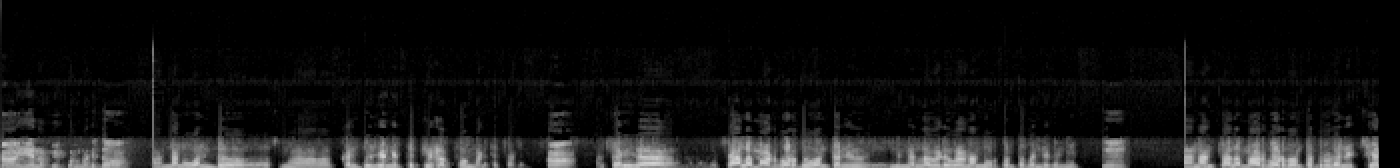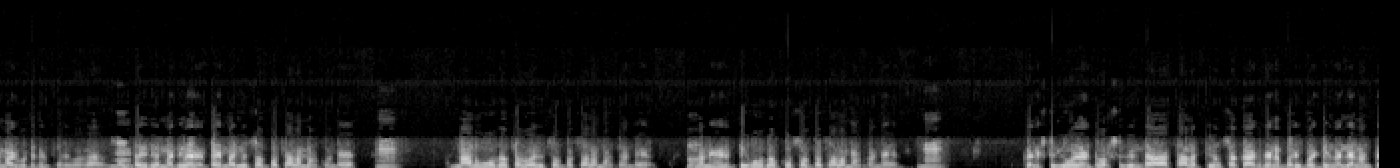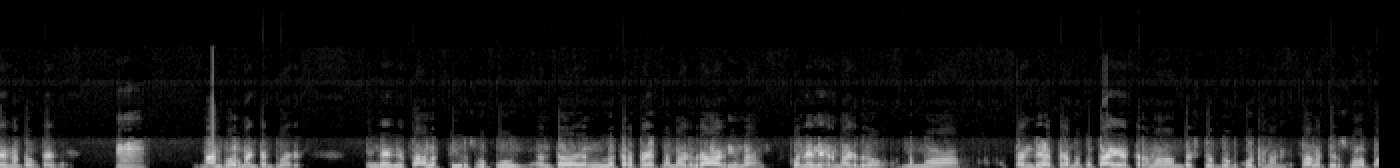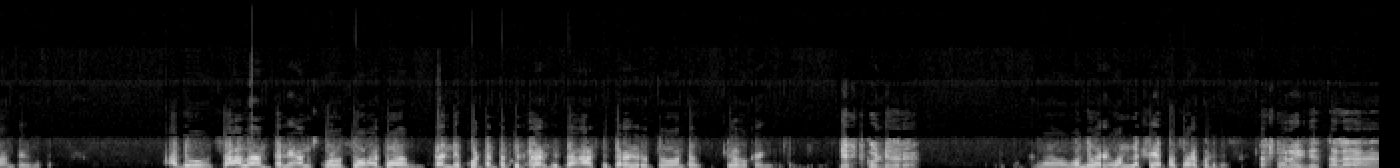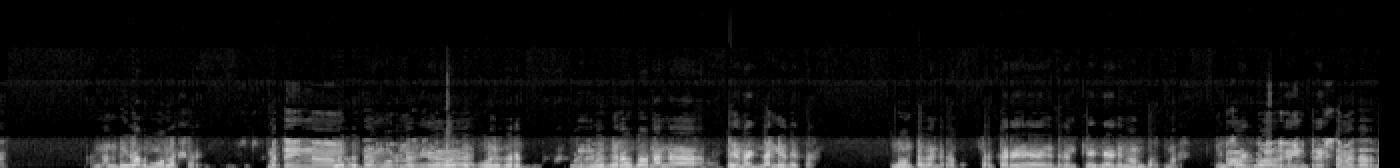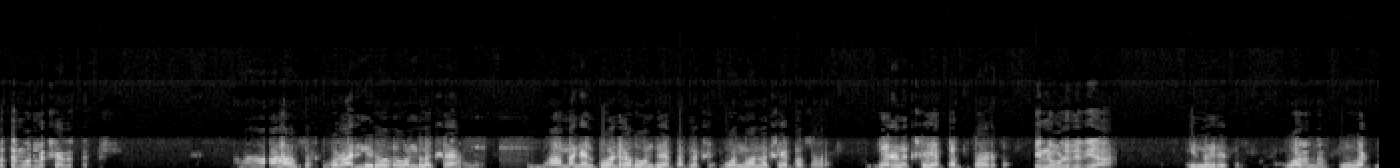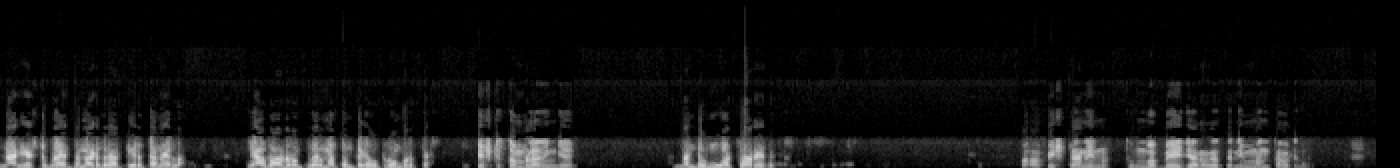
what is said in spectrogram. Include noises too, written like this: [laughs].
ಹಾ ಏನಪ್ಪ ಫೋನ್ ಮಾಡಿದ್ದು? ನಾನು ಒಂದು ಕನ್ಫ್ಯೂಷನ್ ಇತ್ತು ಕೇಳಕ್ ಫೋನ್ ಮಾಡಿದೆ ಸರ್. ಹಾ. ಸರ್ ಈಗ ಸಾಲ ಮಾಡಬಾರ್ದು ಅಂತ ನೀವು ನಿಮ್ಮೆಲ್ಲ ವಿಡಿಯೋಗಳನ್ನ ನೋಡ್ಕೊಂತ ಬಂದಿದ್ದೀನಿ. ನಾನ್ ನಾನು ಸಾಲ ಮಾಡಬಾರ್ದು ಅಂತ ದೃಢ ನಿಶ್ಚಯ ಮಾಡಿಬಿಟ್ಟಿದ್ದೀನಿ ಸರ್ ಇವಾಗ. ಸ್ವಲ್ಪ ಇದೆ ಮದುವೆ ಟೈಮಲ್ಲಿ ಸ್ವಲ್ಪ ಸಾಲ ಮಾಡ್ಕೊಂಡೆ. ಹ್ಮ್. ನಾನು ಓದೋ ಸಲುವಾಗಿ ಸ್ವಲ್ಪ ಸಾಲ ಮಾಡ್ಕೊಂಡೆ. ನನ್ನ ಹೆಂಡತಿಗೆ ಓದೋಕ್ಕೂ ಸ್ವಲ್ಪ ಸಾಲ ಮಾಡ್ಕೊಂಡೆ. ಹ್ಮ್. ಕನಿಷ್ಠ ಏಳೆಂಟು ವರ್ಷದಿಂದ ಆ ಸಾಲ ತೀರ್ಸೋಕ್ಕಾಗದೇನೆ ಬರೀ ಬಡ್ಡಿ ಮೇಲೆ ನನ್ನ ಪೇಮೆಂಟ್ ಹೋಗ್ತಾ ಇದೆ ಹ್ಮ್. ನಾನು ಗೌರ್ಮೆಂಟ್ ಎಂಪ್ಲಾಯಿ ಹಿಂಗಾಗಿ ಸಾಲ ತೀರಿಸ್ಬೇಕು ಅಂತ ಎಲ್ಲ ತರ ಪ್ರಯತ್ನ ಮಾಡಿದ್ರು ಆಗ್ಲಿಲ್ಲ. ಕೊನೆಯಲ್ಲಿ ಏನ್ ಮಾಡಿದ್ರು ನಮ್ಮ ತಂದೆ ಹತ್ರ ಮತ್ತು ತಾಯಿ ಹತ್ರ ನಾನು ಒಂದಷ್ಟು ದುಡ್ಡು ಕೊಟ್ರು ನನಗೆ. ಸಾಲ ತೀರಿಸ್ಕೊಳಪ್ಪ ಅಂತ ಹೇಳ್ಬಿಟ್ಟು. ಅದು ಸಾಲ ಅಂತಾನೆ ಅನ್ಸ್ಕೊಳತ್ತೋ ಅಥವಾ ತಂದೆ ಕೊಟ್ಟಂತ ಪಿತ್ರಾರ್ಜಿತ ಆಸ್ತಿ ತರ ಇರುತ್ತೋ ಅಂತ ಕೇಳ್ಬೇಕಾಗಿತ್ತು. ಎಷ್ಟು ಕೊಟ್ಟಿದ್ದಾರೆ? ಒಂದೂವರೆ ಒಂದ್ ಲಕ್ಷ ಎಪ್ಪತ್ತು ಸಾವಿರ ಕೊಟ್ಟಿದೆ ಅಷ್ಟೇನ ಇದ್ದಿದ್ ಸಾಲ? ನಮ್ದು ಇರೋದು ಮೂರ್ ಲಕ್ಷ ರೀ. ಮತ್ತೆ ಇನ್ನು ಮತ್ತೆ ಮೂರು ಲಕ್ಷ ಉಳಿದಿರೋದು ನನ್ನ ಪೇಮೆಂಟ್ನಲ್ಲಿ ಇದೆ ಸರ್ ಲೋನ್ ತಗೊಂಡಿರೋದು. ಸರ್ಕಾರಿ ಇದ್ರಲ್ಲಿ K G I D loan ಬರುತ್ತೆ ನೋಡ್ರಿ. ಇಂಟ್ರೆಸ್ಟ್ ಸಮೇತ ಅದು ಮತ್ತೆ ಮೂರು ಲಕ್ಷ ಆಗುತ್ತೆ. ಹೌದು ಸರ್ ಅಲ್ಲಿರೋದು ಒಂದು ಲಕ್ಷ ಆ ಮನೇಲಿ ತಗೊಂಡಿರೋದು ಒಂದು ಎಪ್ಪತ್ತು ಲಕ್ಷ. ಒಂದು ಒಂದು ಲಕ್ಷ ಎಪ್ಪತ್ತು ಸಾವಿರ. ಎರಡು ಲಕ್ಷ ಎಪ್ಪತ್ತು ಸಾವಿರ ಇನ್ನು ಇನ್ನೂ ಉಳಿದಿದ್ಯಾ? ಇನ್ನು ಇದೆ ಸರ್ ಒಟ್ಟು ಒಟ್ಟು ನಾನು ಎಷ್ಟು ಪ್ರಯತ್ನ ಮಾಡಿದ್ರೆ ಅದು ತೀರ್ತಾನೆ ಇಲ್ಲ. ಯಾವ್ದಾದ್ರು ರೂಪದಲ್ಲಿ ಮತ್ತೊಂದ್ ಕಡೆ ಉಟ್ಕೊಂಡ್ಬಿಡುತ್ತೆ ಎಷ್ಟು ಸಂಬಳ ನಿಂಗೆ? ನಂದು ಮೂವತ್ತು ಸಾವಿರ ಇದೆ. ಪಾಪಿಷ್ಟ ನೀನು. ತುಂಬಾ ಬೇಜಾರಾಗತ್ತೆ ನಿಮ್ಮಂತವರಿಂದ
